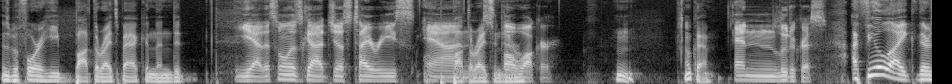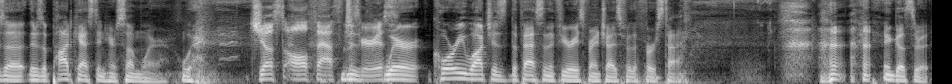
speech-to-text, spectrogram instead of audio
This is before he bought the rights back and then did. Yeah, this one has got just Tyrese and Bought the rights in Paul general. Walker hmm. Okay. and Ludacris. I feel like there's a there's a podcast in here somewhere where Just all Fast and the Furious. where Corey watches the Fast and the Furious franchise for the first time and goes through it.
